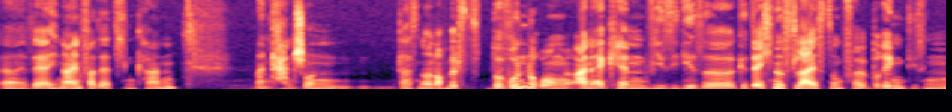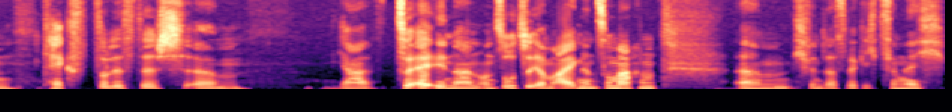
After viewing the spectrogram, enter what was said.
äh, sehr hineinversetzen kann. Man kann schon das nur noch mit Bewunderung anerkennen, wie sie diese Gedächtnisleistung vollbringt, diesen Text solistisch ähm, ja, zu erinnern und so zu ihrem eigenen zu machen. Ähm, ich finde das wirklich ziemlich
